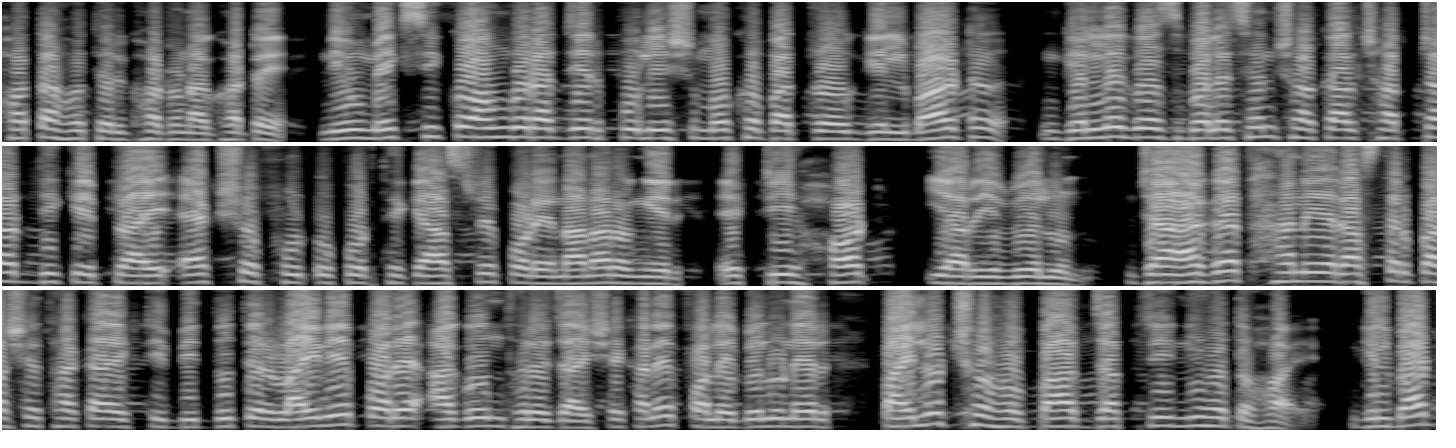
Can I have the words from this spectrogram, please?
হতাহতের ঘটনা ঘটে। নিউ মেক্সিকো অঙ্গরাজ্যের পুলিশ মুখপাত্র গিলবার্ট গেল্লেগোস বলেছেন, সকাল সাতটার দিকে প্রায় একশো ফুট উপর থেকে আশ্রে পড়ে নানা রঙের একটি হট যা আঘাত হানে রাস্তার পাশে থাকা একটি বিদ্যুতের লাইনে পরে আগুন ধরে যায়। সেখানে ফলে বেলুনের পাইলট সহ পাঁচ যাত্রী নিহত হয়। গিলবার্ট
